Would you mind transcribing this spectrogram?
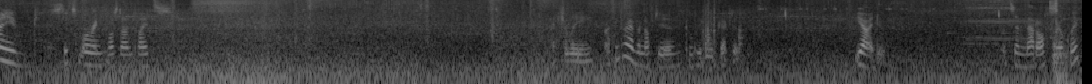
I need six more reinforced iron plates. Actually, I think I have enough to complete the objective. Yeah, I do. Let's send that off real quick.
